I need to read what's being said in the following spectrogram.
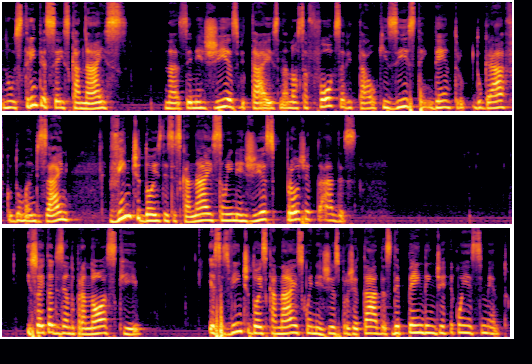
nos 36 canais, nas energias vitais, na nossa força vital que existem dentro do gráfico do Man Design, 22 desses canais são energias projetadas. Isso aí está dizendo para nós que esses 22 canais com energias projetadas dependem de reconhecimento.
